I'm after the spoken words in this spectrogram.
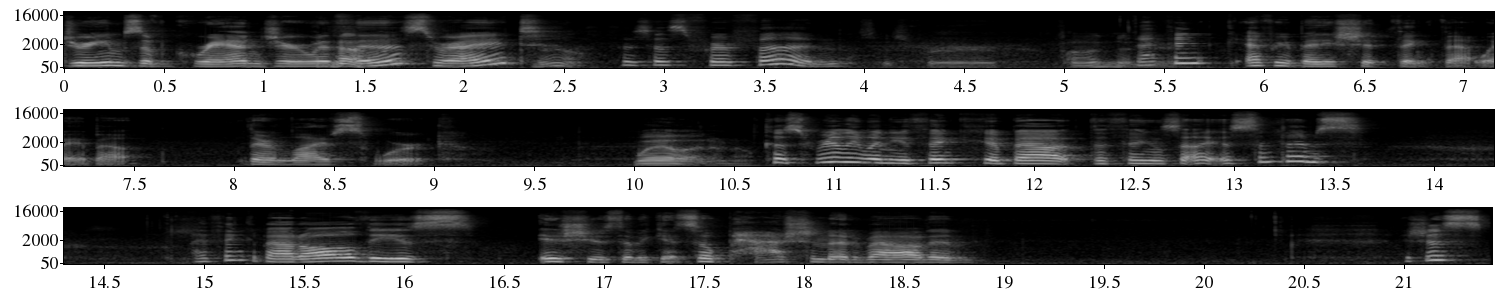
dreams of grandeur with No. this, right? No. It's just for fun. This is for fun. And I think everybody should think that way about their life's work. Well, I don't know. Because really, when you think about the things, I, sometimes I think about all these issues that we get so passionate about, and it's just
